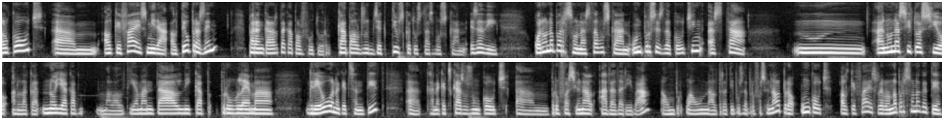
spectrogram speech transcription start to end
El coach um, el que fa és mirar el teu present per encarar-te cap al futur, cap als objectius que tu estàs buscant. És a dir, quan una persona està buscant un procés de coaching, està mm, en una situació en la que no hi ha cap malaltia mental ni cap problema greu en aquest sentit, eh, que en aquests casos un coach eh, professional ha de derivar a un, a un altre tipus de professional, però un coach el que fa és rebre una persona que té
